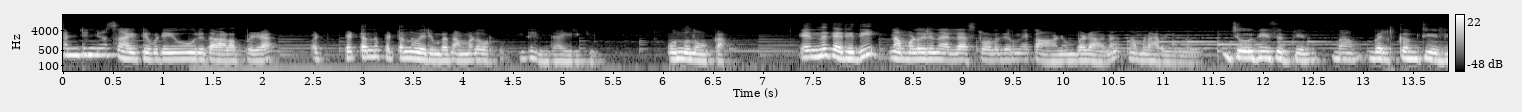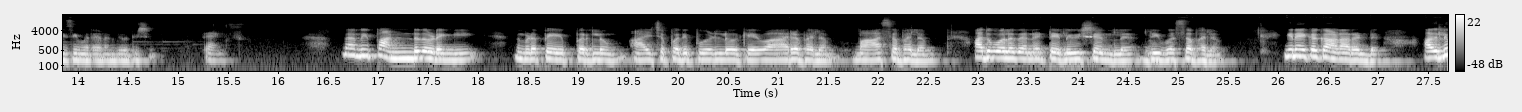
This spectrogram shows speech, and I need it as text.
കണ്ടിന്യൂസ് ആയിട്ട് എവിടെയോ ഒരു താളപ്പുഴ പെട്ടെന്ന് പെട്ടെന്ന് വരുമ്പോൾ നമ്മൾ ഓർക്കും ഇതെന്തായിരിക്കും? ഒന്ന് നോക്കാം. എന്ന് കരുതി നമ്മളൊരു നല്ല അസ്ട്രോളജറിനെ കാണുമ്പോഴാണ് നമ്മൾ അറിയുന്നത്. Jyothi Sathyan ma'am welcome to A B C Malayalam ജ്യോതിഷം താങ്ക്സ് മാം ഈ പണ്ട് തുടങ്ങി നമ്മുടെ പേപ്പറിലും ആഴ്ചപ്പതിപ്പുകളിലും ഒക്കെ വാരഫലം മാസഫലം അതുപോലെ തന്നെ ടെലിവിഷനിൽ ദിവസഫലം ഇങ്ങനെയൊക്കെ കാണാറുണ്ട്. അതിൽ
